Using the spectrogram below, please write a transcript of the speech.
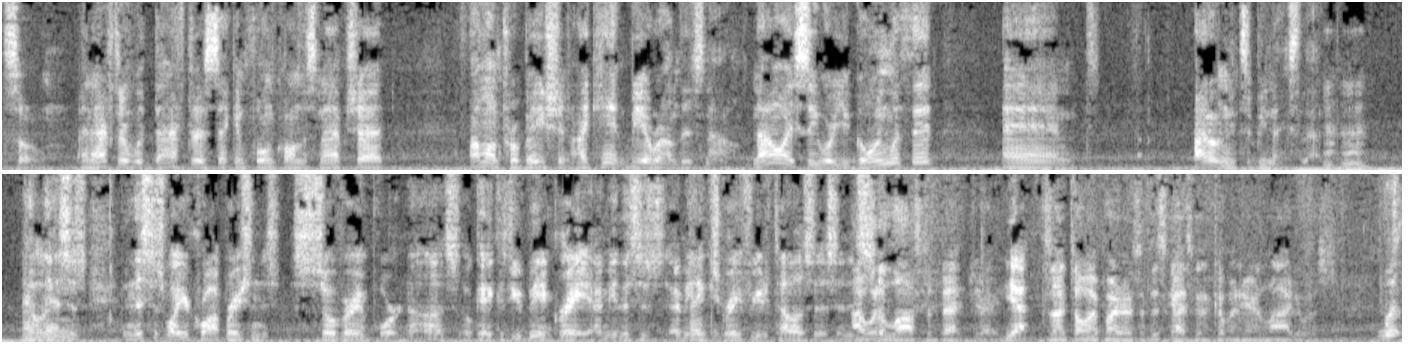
So, and after with after a second phone call on the Snapchat, I'm on probation. I can't be around this now. Now I see where you're going with it, and I don't need to be next to that. No, And and, then- this is and this is why your cooperation is so very important to us. Okay, because you've been great. I mean, this is I mean, it's you. great for you to tell us this. And it's, I would have lost a bet, Jay. Yeah. Because I told my partner, I said, this guy's going to come in here and lie to us. What,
